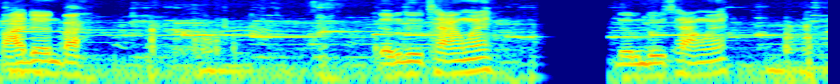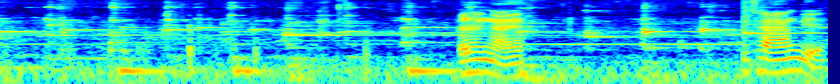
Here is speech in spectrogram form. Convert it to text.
ปาเดินไป เดินไปดูช้างไหม เดินไปดูช้างไหม ไปทางไหน ช้างเดิไป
